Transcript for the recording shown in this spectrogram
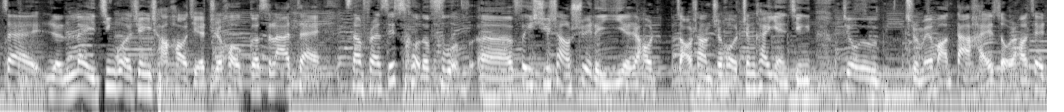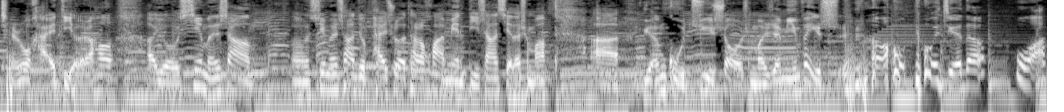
在人类经过了这一场浩劫之后，哥斯拉在 San Francisco 的废呃废墟上睡了一夜，然后早上之后睁开眼睛就准备往大海走，然后再沉入海底了。然后呃有新闻上呃新闻上就拍出了它的画面，底上写的什么啊、远古巨兽什么人民卫士，然后就会觉得哇，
